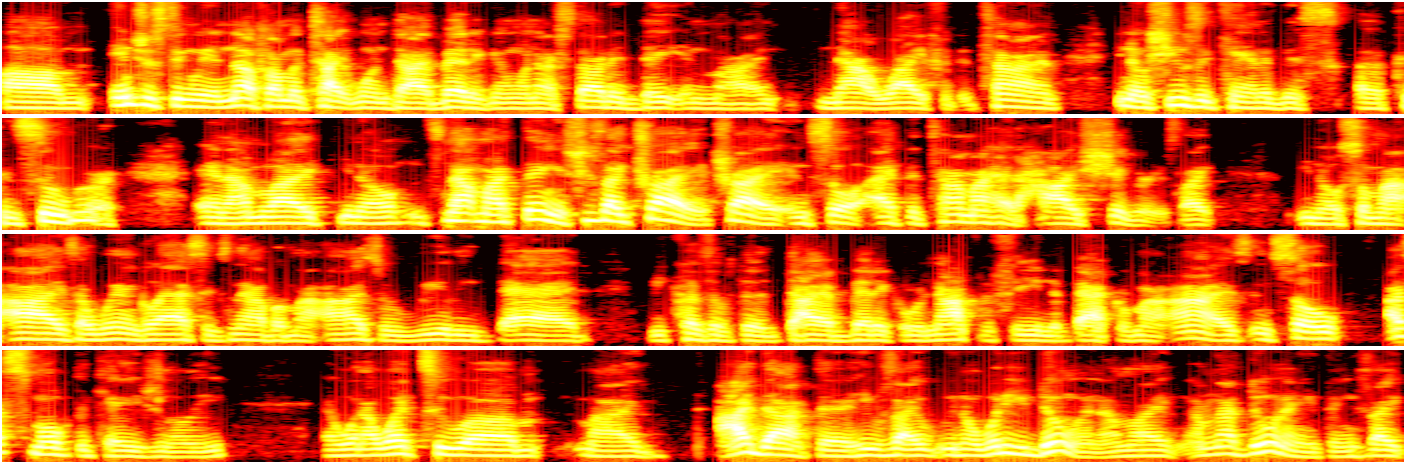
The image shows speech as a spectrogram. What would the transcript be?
Um, interestingly enough, I'm a type 1 diabetic. And when I started dating my now wife at the time, you know, she was a cannabis uh, consumer. And I'm like, you know, it's not my thing. And she's like, try it, try it. And so at the time, I had high sugars. Like, you know, so my eyes, I'm wearing glasses now, but my eyes are really bad because of the diabetic retinopathy in the back of my eyes. And so I smoked occasionally. And when I went to um, my eye doctor, he was like, you know, what are you doing? I'm like, I'm not doing anything. He's like,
